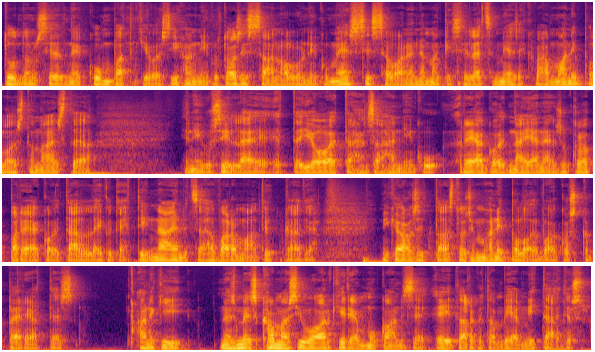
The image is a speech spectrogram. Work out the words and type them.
tuntunut siltä, että ne kumpatkin olisi ihan niinku tosissaan ollut niinku messissä, vaan enemmänkin sillä, että se mies ehkä vähän manipuloista naista ja ja niin kuin sillä, että joo, että hän sähän niin reagoit näin ja näin, sun kroppa reagoi tälleen, kun tehtiin näin, että sähän varmaan tykkäät, ja mikä on sitten taas tosi manipuloivaa, koska periaatteessa ainakin no esimerkiksi Come As You Are-kirjan mukaan, niin se ei tarkoita vielä mitään, että jos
